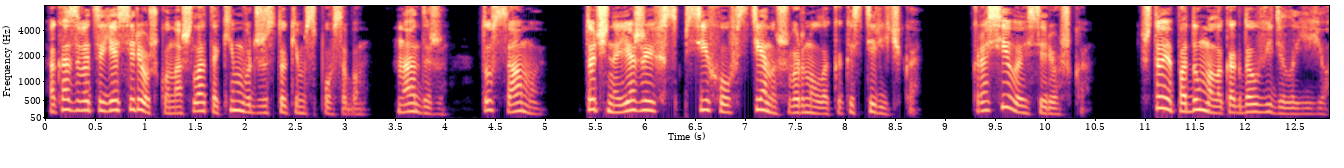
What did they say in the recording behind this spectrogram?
Оказывается, я сережку нашла таким вот жестоким способом. Надо же, ту самую. Точно, я же их с психу в стену швырнула, как истеричка. Красивая сережка. Что я подумала, когда увидела ее?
